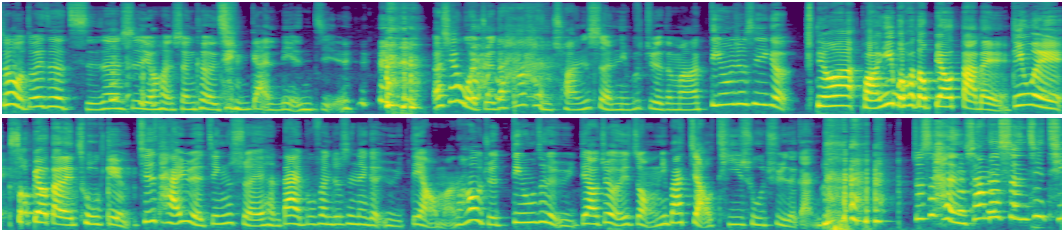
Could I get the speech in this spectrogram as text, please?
所以我对这个词真的是有很深刻的情感连接，而且我觉得它很传神，你不觉得吗？丢就是一个丢啊，华语无法都表达的，丢诶所表达的出境。其实台语的精髓很大一部分就是那个语调嘛，然后我觉得丢这个语调就有一种你把脚踢出去的感觉。就是很像在生气踢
